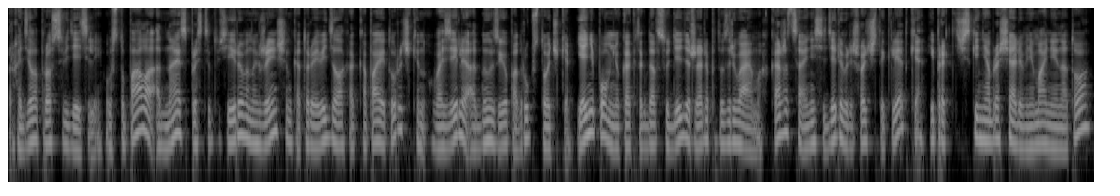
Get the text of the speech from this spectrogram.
Проходил опрос свидетелей. Выступала одна из проститутированных женщин, которая видела, как Капа и Турочкин увозили одну из ее подруг с точки. Я не помню, как тогда в суде держали подозреваемых. Кажется, они сидели в решетчатой клетке и практически не обращали внимания на то,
